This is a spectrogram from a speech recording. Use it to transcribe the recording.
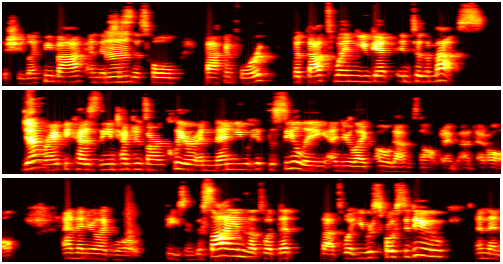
does she like me back? And it's mm just this whole back and forth. But that's when you get into the mess. Yeah. Right? Because the intentions aren't clear and then you hit the ceiling and you're like, oh, that was not what I meant at all. And then you're like, well, these are the signs. That's what that that's what you were supposed to do. And then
